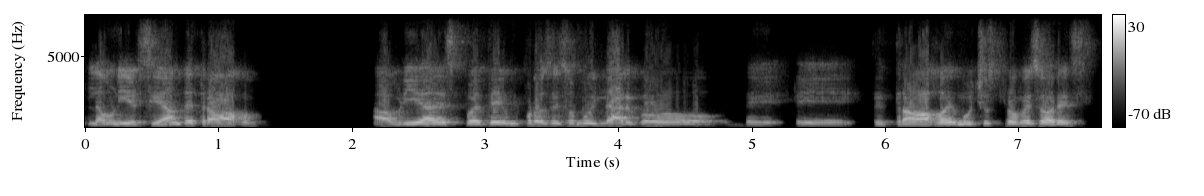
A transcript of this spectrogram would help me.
la universidad donde trabajo habría, después de un proceso muy largo de, trabajo de muchos profesores,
